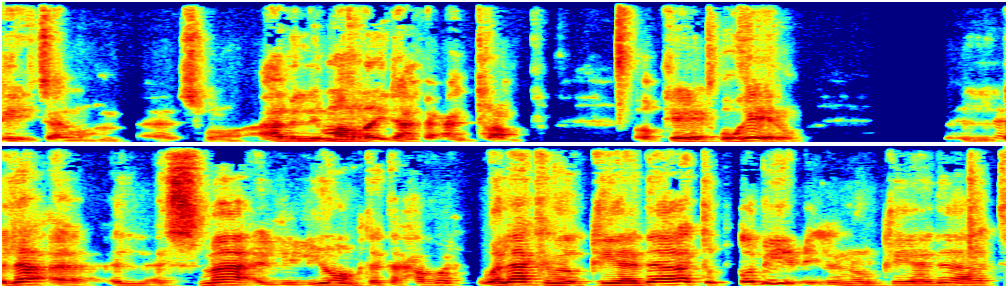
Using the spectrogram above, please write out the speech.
جيتس المهم اسمه هذا اللي مرة يدافع عن ترامب. أوكي؟ وغيره. لا الأسماء اللي اليوم تتحرك ولكن القيادات الطبيعي لأنه القيادات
